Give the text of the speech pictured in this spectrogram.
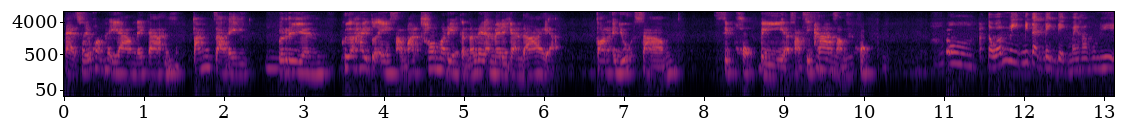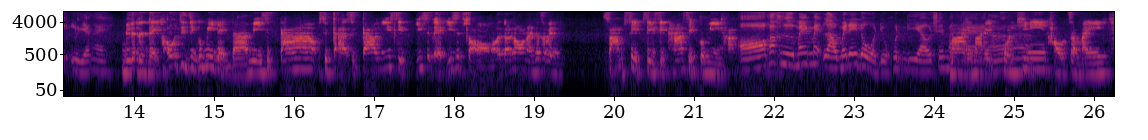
แต่ใช้ความพยายามในการตั้งใจอืมเรียนเพื่อให้ตัวเองสามารถเข้ามาเรียนกับนักเรียนอเมริกันได้อะตอนอายุสามสิบหกปีอะสามสิบห้าสามสิบหกโอ้แต่ว่ามีมีแต่เด็กๆไหมคะคุณพี่หรือยังไง มีแต่เด็กๆโอ้จริงๆก็มีเด็กนะมีสิบเก้าสิบแปดสิบเก้ายี่สิบยี่สิบเอ็ดยี่สิบสองแล้วก็นอกนั้นก็จะเป็น สามสิบสี่สิบห้าสิบก็มีค่ะ อ๋อ ก็คือไม่ไม่เราไม่ได้โดดอยู่คนเดียวใช่ไหมไม่ไม่อ่าคนที่นี่เขาจะไม่แค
